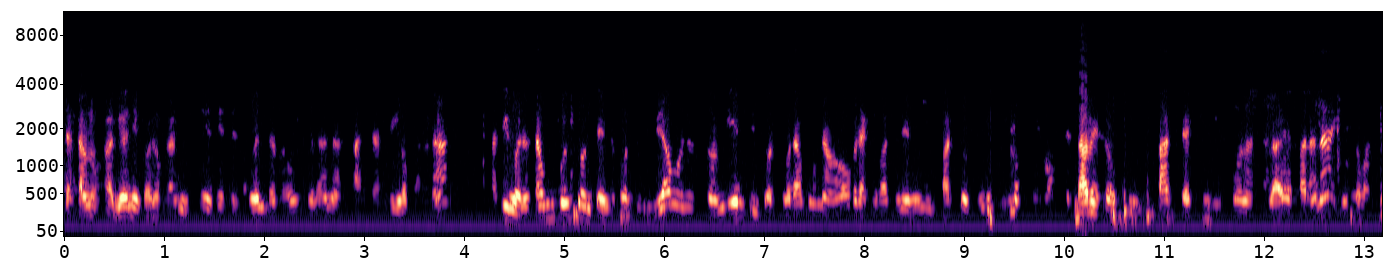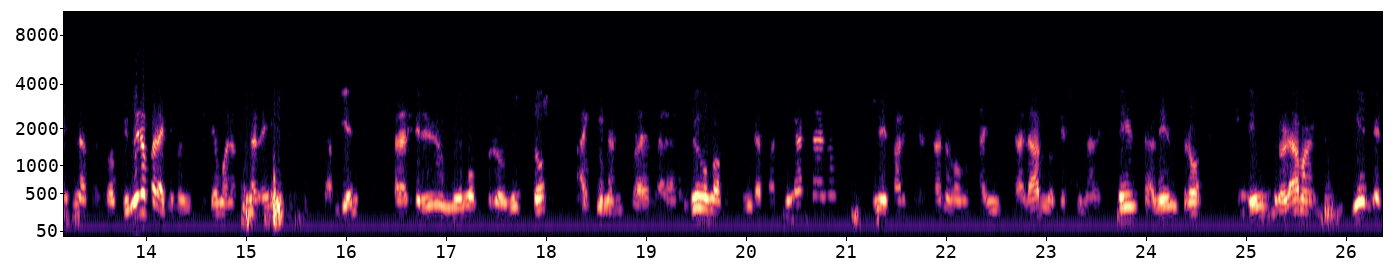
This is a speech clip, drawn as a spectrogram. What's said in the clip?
Ya están los camiones los camiones desde el puente Raúl Solana hasta el río Paraná. Así bueno, estamos muy contentos porque cuidamos nuestro ambiente, incorporamos una obra que va a tener un impacto turístico, se sabe lo que impacta el turismo en la ciudad de Paraná y eso va a ser una Primero para que nos disfrutemos los paraneños también para tener un nuevo producto aquí en la ciudad de Paraná. Luego vamos a ir al Parque Gazano, en el Parque Gazano vamos a instalar lo que es una despensa dentro de un programa también del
